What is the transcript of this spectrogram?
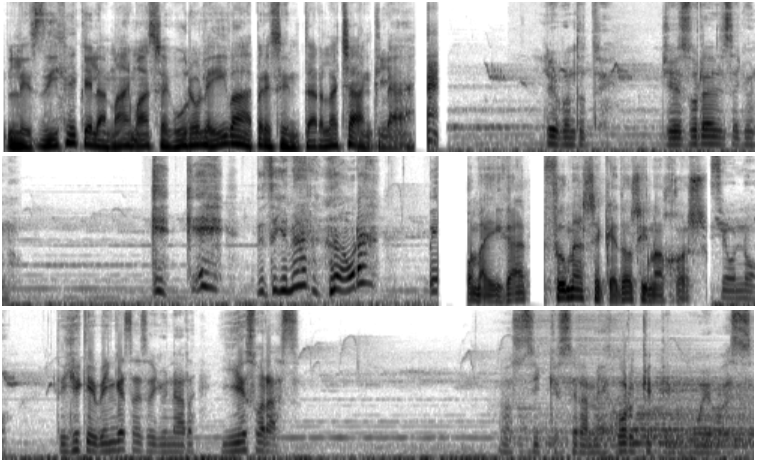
Les dije que la mamá seguro le iba a presentar la chancla. Levántate. Ya es hora del desayuno. ¿Qué? ¿Qué? ¿Desayunar? ¿Ahora? Oh my god, Zuma se quedó sin ojos. ¿Sí o no? Te dije que vengas a desayunar y eso harás. Así que será mejor que te muevas.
